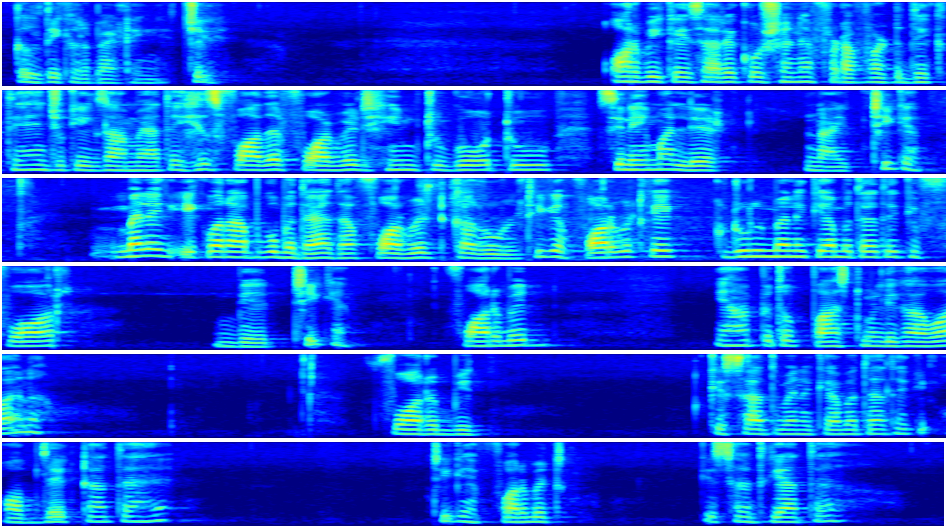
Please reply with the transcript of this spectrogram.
गलती कर बैठेंगे, चलिए। और भी कई सारे क्वेश्चन हैं, फटाफट देखते हैं जो कि एग्ज़ाम में आते हैं। His father forward him to go to cinema late night ठीक है? मैंने एक बार आपको बताया था फॉरवर्ड का रूल ठीक है? फॉरवर्ड का एक रूल मैंने क्या बताया था कि फॉर बेड ठीक है? फॉरवर्ड यहाँ पे तो पास्ट में लिखा हुआ है ना? फॉरबिड के साथ मैंने क्या बताया था कि ऑब्जेक्ट आता है, ठीक है? फॉर्मेट के साथ क्या आता है?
